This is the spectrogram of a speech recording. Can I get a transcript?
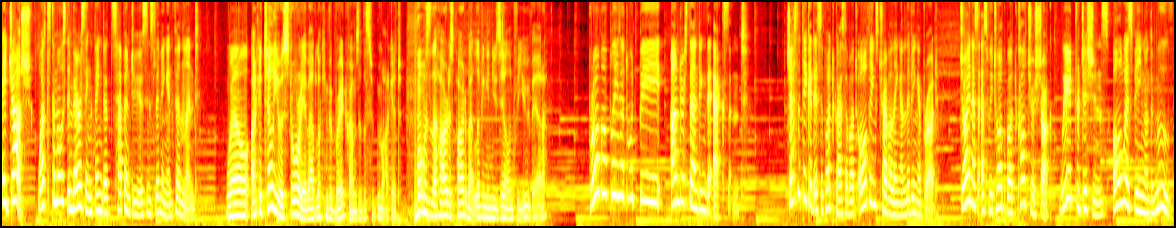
Hey Josh, what's the most embarrassing thing that's happened to you since living in Finland? Well, I could tell you a story about looking for breadcrumbs at the supermarket. What was the hardest part about living in New Zealand for you, Veera? Probably that would be understanding the accent. Just The Ticket is a podcast about all things traveling and living abroad. Join us as we talk about culture shock, weird traditions, always being on the move,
